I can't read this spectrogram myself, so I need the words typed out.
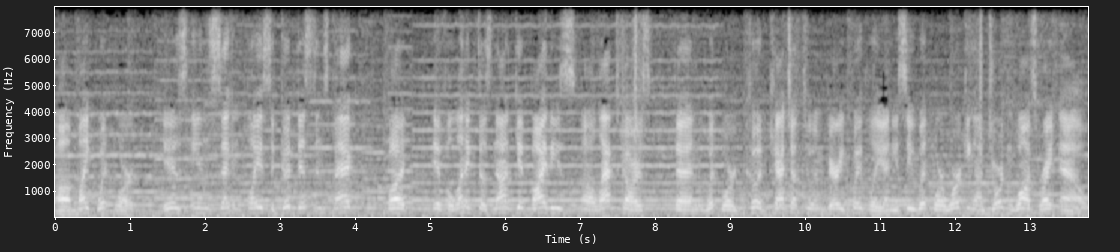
Uh, Mike Whitmore is in second place, a good distance back, but if Olenek does not get by these uh, lapped cars, then Whitmore could catch up to him very quickly, and you see Whitmore working on Jordan Watts right now.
